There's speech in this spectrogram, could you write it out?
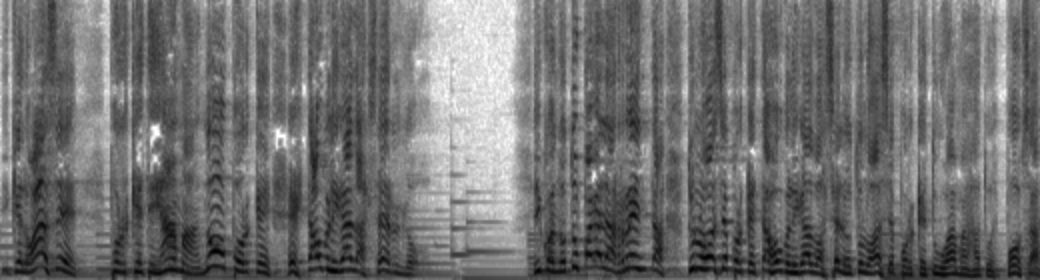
Y que lo hace porque te ama, no porque está obligada a hacerlo. Y cuando tú pagas la renta, tú no lo haces porque estás obligado a hacerlo, tú lo haces porque tú amas a tu esposa,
